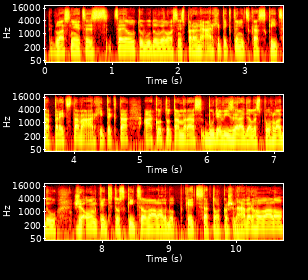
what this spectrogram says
tak vlastne cez celú tú budovu je vlastne spravená architektonická skýca, predstava architekta, ako to tam raz bude vyzerať, ale z pohľadu, že on keď to skicoval, alebo keď sa to akože navrhovalo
